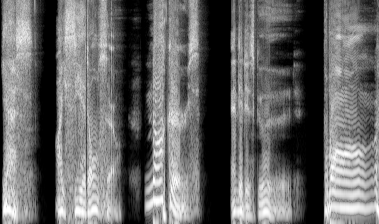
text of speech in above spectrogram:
Yes, I see it also. Knockers! And it is good. Come on!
